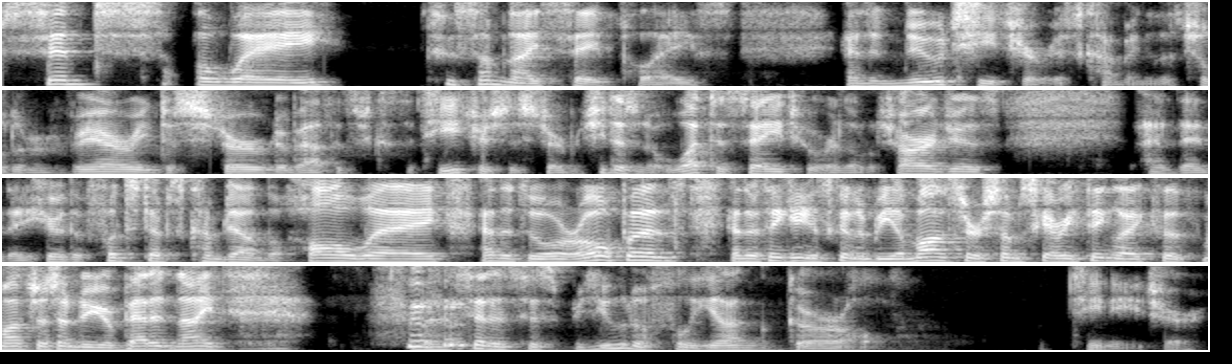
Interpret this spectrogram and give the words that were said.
sent away to some nice safe place. And a new teacher is coming. The children are very disturbed about this because the teacher's disturbed. She doesn't know what to say to her little charges. And then they hear the footsteps come down the hallway and the door opens and they're thinking it's going to be a monster some scary thing like the monsters under your bed at night. But instead it's this beautiful young girl teenager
